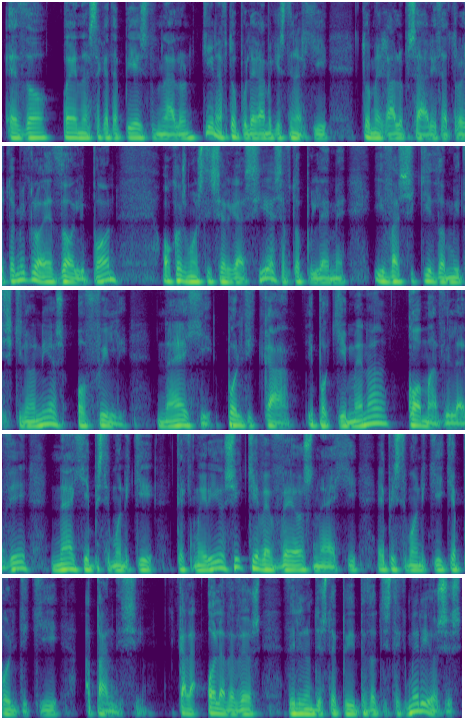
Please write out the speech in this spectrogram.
εδώ ο ένας θα καταπιέζει τον άλλον. Και είναι αυτό που λέγαμε και στην αρχή: το μεγάλο ψάρι θα τρώει το μικρό. Εδώ λοιπόν, ο κόσμος της εργασίας, αυτό που λέμε η βασική δομή της κοινωνίας, οφείλει να έχει πολιτικά υποκείμενα, κόμμα δηλαδή, να έχει επιστημονική τεκμηρίωση και βεβαίως να έχει επιστημονική και πολιτική απάντηση. Καλά, όλα βεβαίως δεν λύνονται στο επίπεδο της τεκμηρίωσης.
